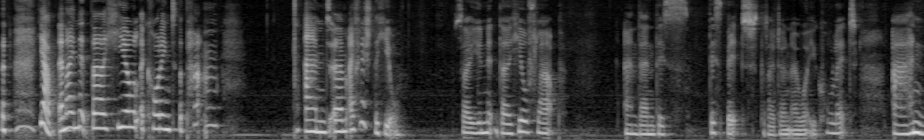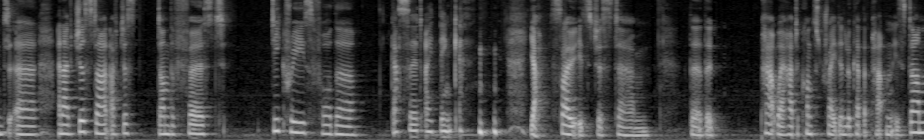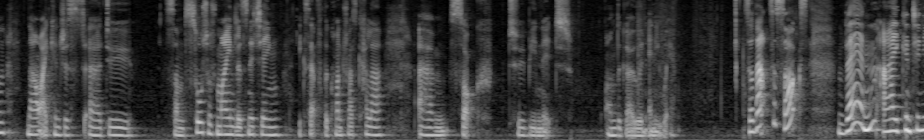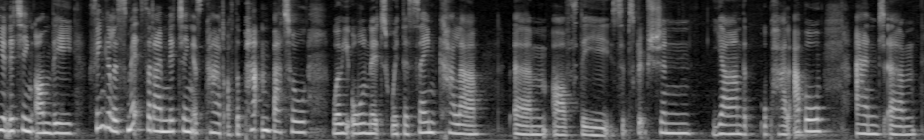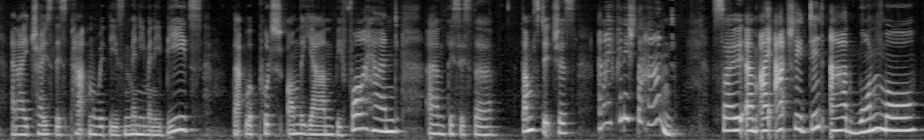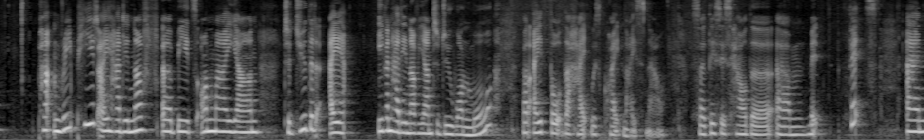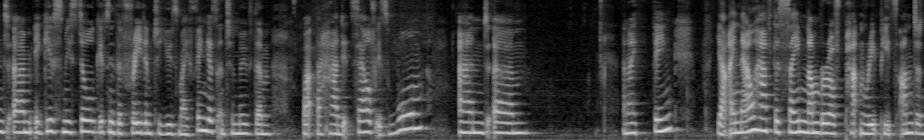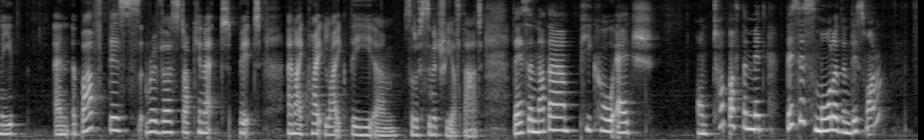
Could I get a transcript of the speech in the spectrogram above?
yeah, and I knit the heel according to the pattern and um, I finished the heel. So you knit the heel flap and then this this bit that I don't know what you call it and uh, and I've just start I've just done the first decrease for the gusset I think yeah so it's just um, the, the part where I had to concentrate and look at the pattern is done. Now I can just uh, do some sort of mindless knitting, except for the contrast color um, sock to be knit on the go and anywhere. So that's the socks. Then I continued knitting on the fingerless mitts that I'm knitting as part of the pattern battle, where we all knit with the same color um, of the subscription yarn, the Opal Abo, and um, and I chose this pattern with these many many beads that were put on the yarn beforehand. Um, this is the thumb stitches, and I finished the hand. So um, I actually did add one more pattern repeat. I had enough uh, beads on my yarn to do that. I even had enough yarn to do one more, but I thought the height was quite nice now. So this is how the um, fits and um, it gives me still gives me the freedom to use my fingers and to move them but the hand itself is warm and um, and I think yeah I now have the same number of pattern repeats underneath and above this reverse stockinette bit and I quite like the um, sort of symmetry of that. There's another picot edge on top of the mid. This is smaller than this one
